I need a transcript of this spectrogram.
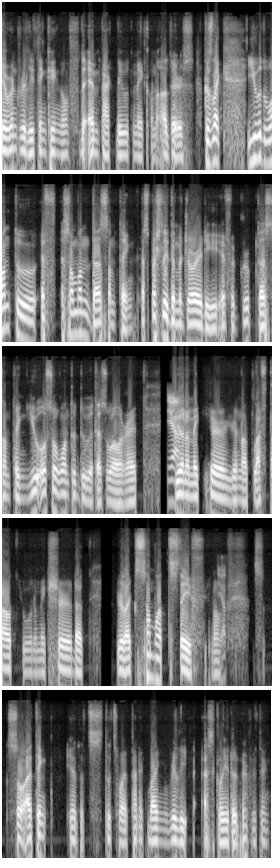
They weren't really thinking of the impact they would make on others. Because like you would want to, if someone does something, especially the majority, if a group does something, you also want to do it as well, right? yeah. You want to make sure you're not left out. You want to make sure that you're like somewhat safe, you know. Yep. S- So I think yeah, that's that's why panic buying really escalated everything.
